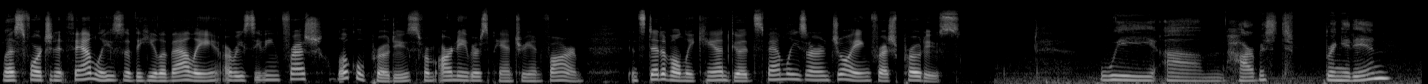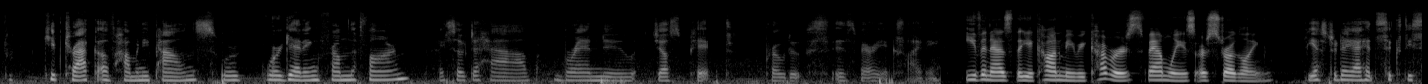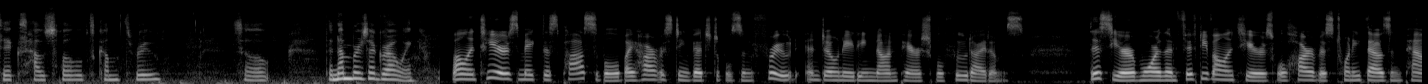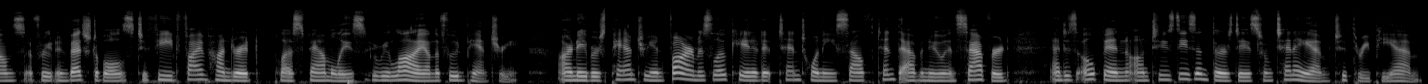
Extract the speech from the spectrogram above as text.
Less fortunate families of the Gila Valley are receiving fresh, local produce from our neighbor's pantry and farm. Instead of only canned goods, families are enjoying fresh produce. We um, harvest, bring it in, keep track of how many pounds we're, we're getting from the farm. So to have brand new, just picked produce is very exciting. Even as the economy recovers, families are struggling. Yesterday I had 66 households come through, so the numbers are growing. Volunteers make this possible by harvesting vegetables and fruit and donating non perishable food items. This year, more than 50 volunteers will harvest 20,000 pounds of fruit and vegetables to feed 500 plus families who rely on the food pantry. Our neighbor's pantry and farm is located at 1020 South 10th Avenue in Safford and is open on Tuesdays and Thursdays from 10 a.m. to 3 p.m.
